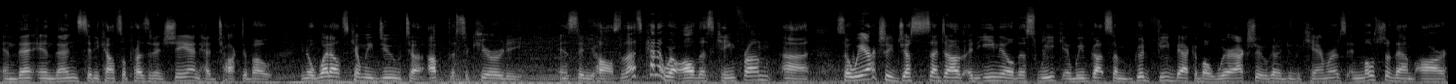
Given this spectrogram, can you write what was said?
And then, and then city council president Shand had talked about, you know, what else can we do to up the security in City Hall. So that's kind of where all this came from. Uh, so we actually just sent out an email this week and we've got some good feedback about where actually we're gonna do the cameras. And most of them are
